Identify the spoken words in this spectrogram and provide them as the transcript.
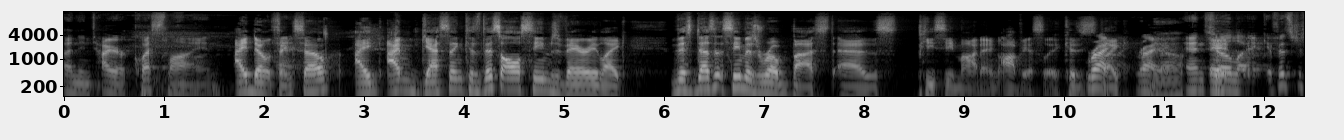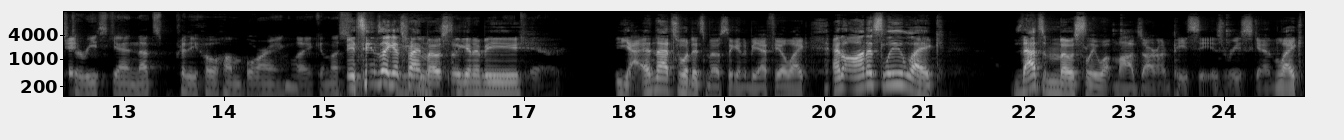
an entire quest line? I don't think so. I I'm guessing cuz this all seems very like this doesn't seem as robust as PC modding obviously cuz right, like right. Yeah. And so, It- like, if it's just it- a reskin, that's pretty ho hum boring. Like, unless it seems like it's probably mostly going to be care. Yeah, and that's what it's mostly going to be. I feel like, and honestly, like that's mostly what mods are on PC is reskin. Like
